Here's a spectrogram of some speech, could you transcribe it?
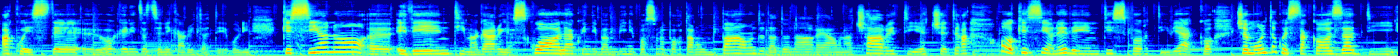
a queste eh, organizzazioni caritatevoli, che siano eh, eventi magari a scuola, quindi i bambini possono portare un pound da donare a una charity, eccetera, o che siano eventi sportivi. Ecco, c'è molto questa cosa di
